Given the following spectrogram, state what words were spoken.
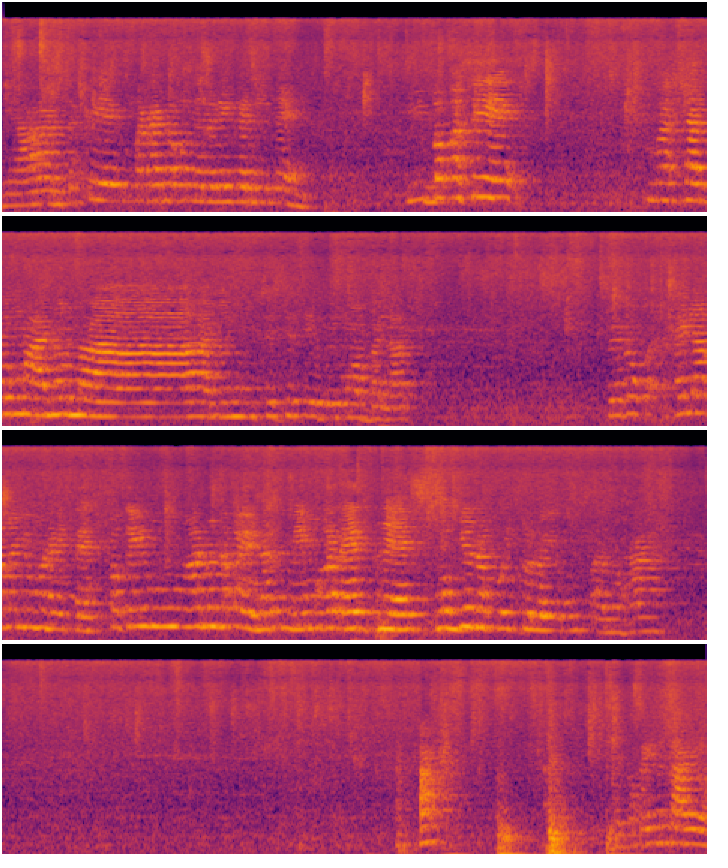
Yan. Kasi marami ako nalagay kanina eh. Iba kasi masyadong ano, ma, ano yung sensitive yung mga balat. Pero kailangan nyo muna i-test. Pag yung ano na kayo, na- may mga redness, huwag nyo na po ituloy yung ano. Ha? Ito kayo na tayo.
